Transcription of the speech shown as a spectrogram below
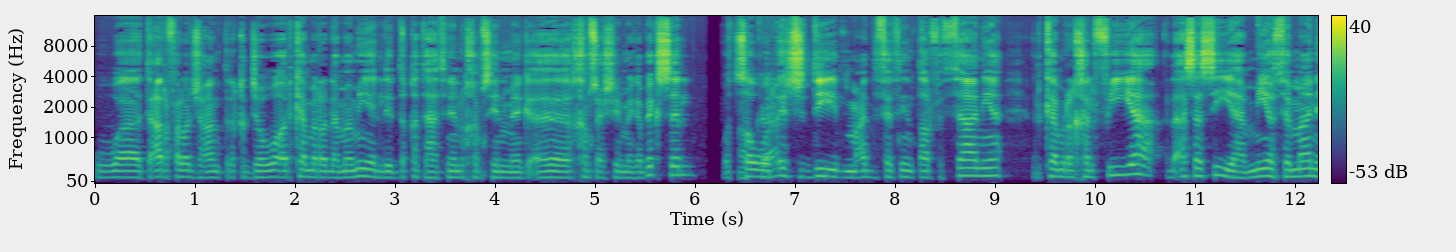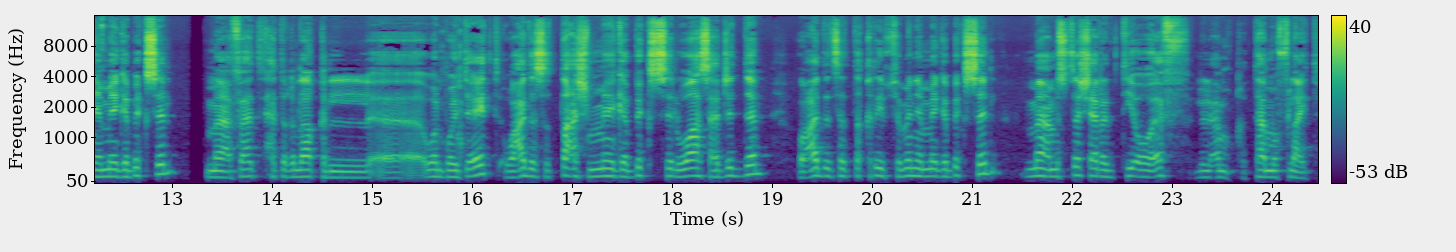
وتعرف على الوجه عن طريق الجوال الكاميرا الأمامية اللي دقتها 52 ميجا آه، 25 ميجا بكسل وتصور. HD بمعدل 30 إطار في الثانية. الكاميرا الخلفية الأساسية 108 ميجا بكسل مع فتحه إغلاق ال آه، 1.8 وعدسة 16 ميجا بكسل واسع جدا وعدسة تقريبا 8 ميجا بكسل مع مستشعر ال TOF للعمق time of flight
